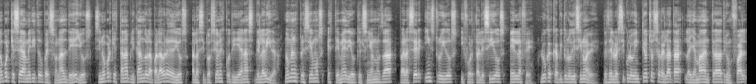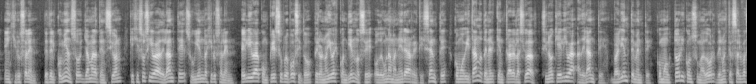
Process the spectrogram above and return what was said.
no porque sea mérito personal de ellos, sino porque están aplicando la palabra de Dios a las situaciones cotidianas de la vida. No menospreciemos este medio que el Señor nos da para ser instruidos y fortalecidos en la fe. Lucas capítulo 19. Desde el versículo 28 se relata la llamada entrada triunfal en Jerusalén. Desde el comienzo llama la atención que Jesús iba adelante subiendo a Jerusalén. Él iba a cumplir su propósito, pero no iba escondiéndose o de una manera reticente, como evitando tener que entrar a la ciudad, sino que él iba adelante, valientemente, como autor y consumador de nuestra salvación.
